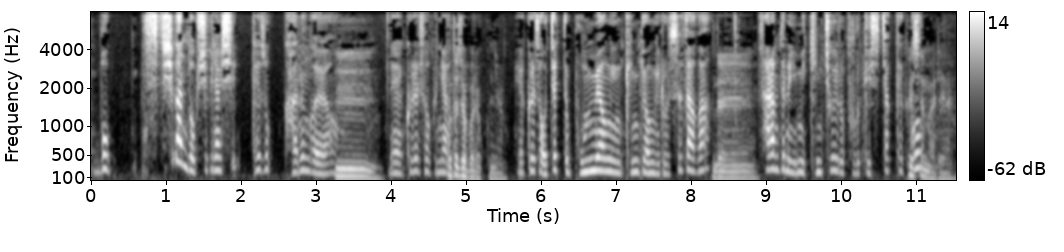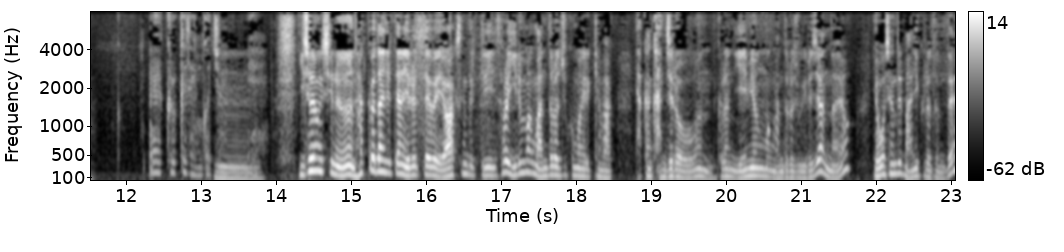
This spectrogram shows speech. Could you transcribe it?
뭐 시간도 없이 그냥 시- 계속 가는 거예요. 음, 네, 그래서 그냥 굳어져 버렸군요. 예, 그래서 어쨌든 본명인 김경희로 쓰다가 네. 사람들은 이미 김초희로 부르기 시작했고 글쎄 말이에요. 예, 그렇게 된 거죠. 음. 예. 이소영 씨는 학교 다닐 때나 이럴 때 왜 여학생들끼리 서로 이름 막 만들어주고 막 이렇게 막 약간 간지러운 그런 예명 막 만들어주고 이러지 않나요? 여고생들 많이 그러던데?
